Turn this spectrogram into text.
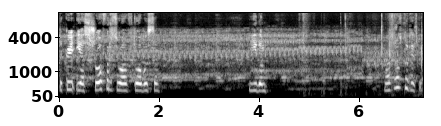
Такий я шофер цього автобуса. Їдем. Можна розплатити?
